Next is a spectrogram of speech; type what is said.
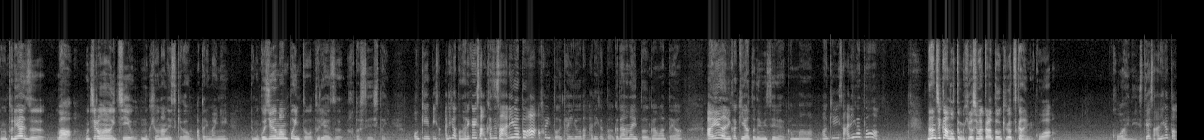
でもとりあえずはもちろん1位目標なんですけど当たり前に。でも50万ポイントをとりあえず達成したい。OKP さん。ありがとう。なりかりさん。カズさんありがとう。あファイト大量だ。ありがとう。くだらないと。頑張ったよ。あいいのにカキ後で見せる。こんばんは。OKP さんありがとう。何時間乗っても広島から東京がつかないね。怖怖いね。ステイさんありがとう。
